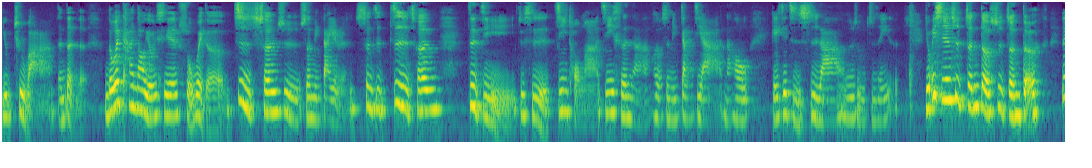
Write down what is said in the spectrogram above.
YouTube 啊等等的，你都会看到有一些所谓的自称是神明代言人，甚至自称自己就是鸡桶啊、鸡身啊，或者神明降价，然后给一些指示啊，或者什么之类的。有一些是真的是真的，那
